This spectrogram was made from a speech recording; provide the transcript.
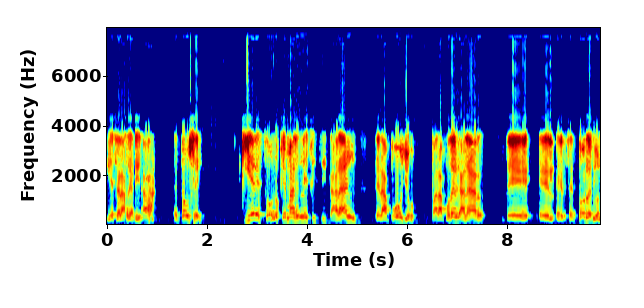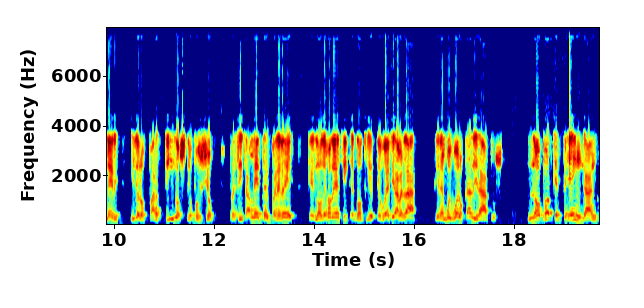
y esa es la realidad. Entonces, ¿quiénes son los que más necesitarán del apoyo para poder ganar de el, el sector de Lionel y de los partidos de oposición? Precisamente el PLD, que no dejo de decir que no, te voy a decir la verdad, tienen muy buenos candidatos, no porque tengan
